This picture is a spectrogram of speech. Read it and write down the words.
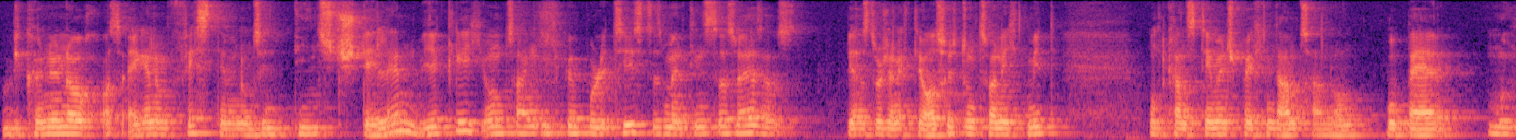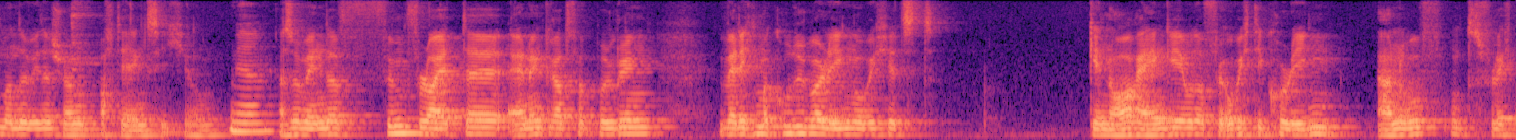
Wir können auch aus eigenem Festnehmen uns in Dienst stellen, wirklich, und sagen, ich bin Polizist, das ist mein Dienstausweis. Du hast wahrscheinlich die Ausrüstung zwar nicht mit und kannst dementsprechend amtshandeln. Wobei muss man da wieder schauen auf die Eigensicherung. Ja. Also wenn da fünf Leute einen gerade verprügeln, werde ich mal gut überlegen, ob ich jetzt genau reingehe oder für, ob ich die Kollegen anrufe und das vielleicht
